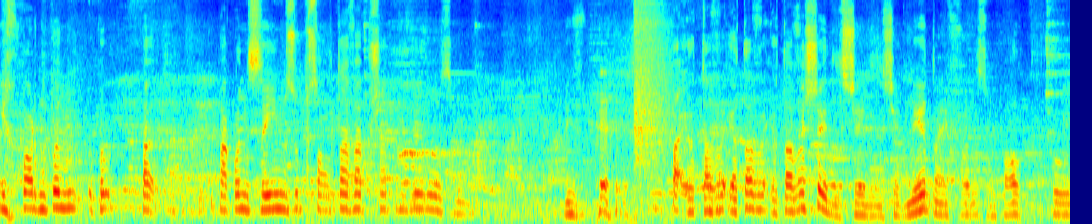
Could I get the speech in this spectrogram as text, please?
e recordo-me quando, pá, pá, quando saímos o pessoal estava a puxar por V12. meu. E, pá, eu estava eu eu cheio, de, cheio, cheio de medo, não é? Foda-se um palco com,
